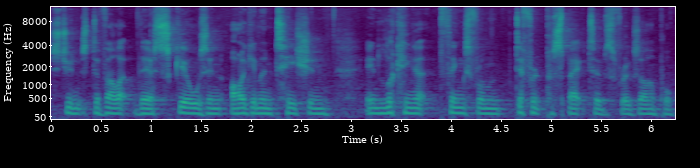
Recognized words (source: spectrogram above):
students develop their skills in argumentation, in looking at things from different perspectives, for example.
